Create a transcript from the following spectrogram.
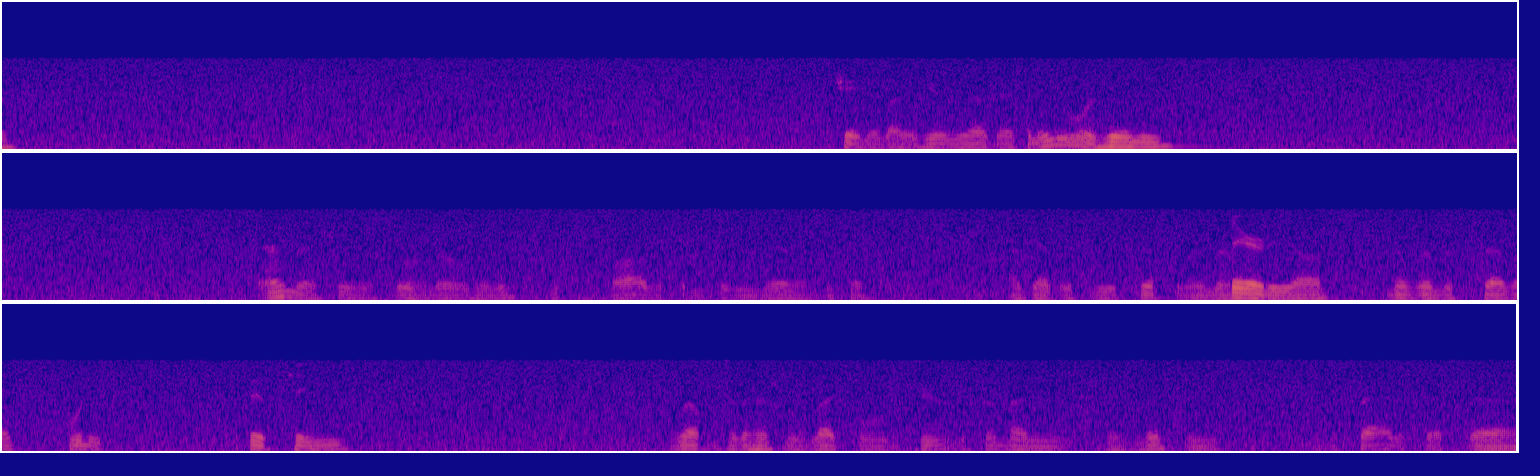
can nobody hear me out there? Can anyone hear me? I'm not sure what's going on here. This, this is bothersome to me now because I got this new system. And there to y'all, November 7th, 2015. Welcome to the Hushmo Black Forum. Apparently somebody is listening decided that uh,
